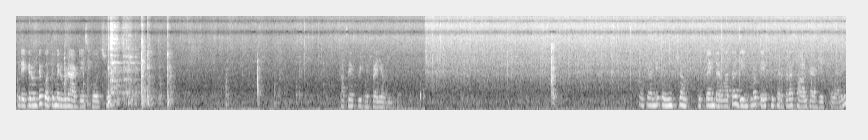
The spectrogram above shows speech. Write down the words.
మీ దగ్గర ఉంటే కొత్తిమీర కూడా యాడ్ చేసుకోవచ్చు. కాసేపు వీటిని ఫ్రై అవ్వాలి ఓకే అండి కొంచెం కుక్ అయిన తర్వాత దీంట్లో టేస్ట్ సరిపడా సాల్ట్ యాడ్ చేసుకోవాలి.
